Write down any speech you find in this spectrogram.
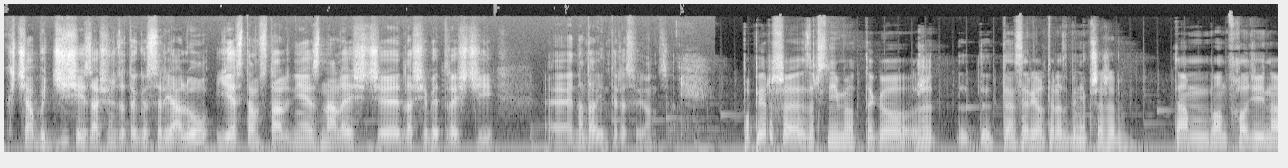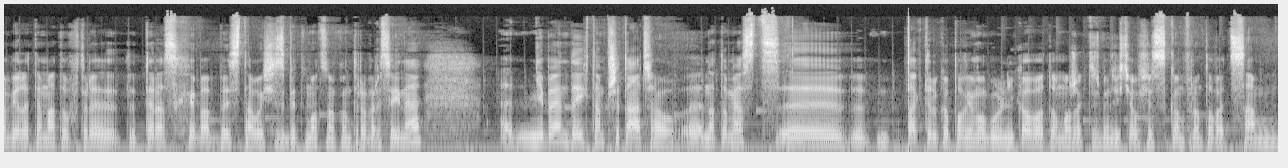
chciałby dzisiaj zasiąść do tego serialu, jest tam w stanie znaleźć e, dla siebie treści e, nadal interesujące? Po pierwsze, zacznijmy od tego, że ten serial teraz by nie przeszedł. Tam on wchodzi na wiele tematów, które teraz chyba by stały się zbyt mocno kontrowersyjne. Nie będę ich tam przytaczał. Natomiast yy, tak tylko powiem ogólnikowo, to może ktoś będzie chciał się skonfrontować sam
